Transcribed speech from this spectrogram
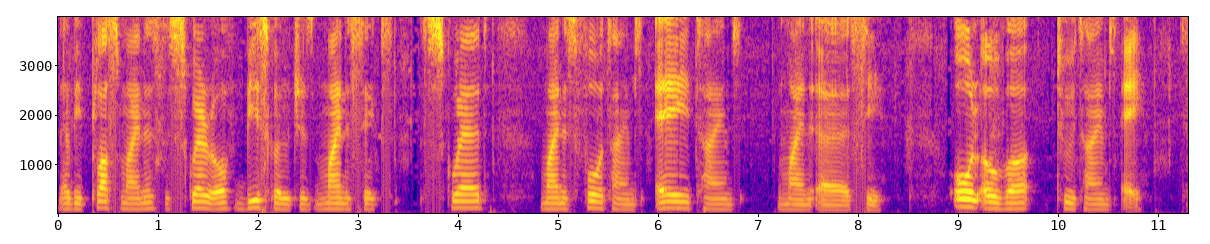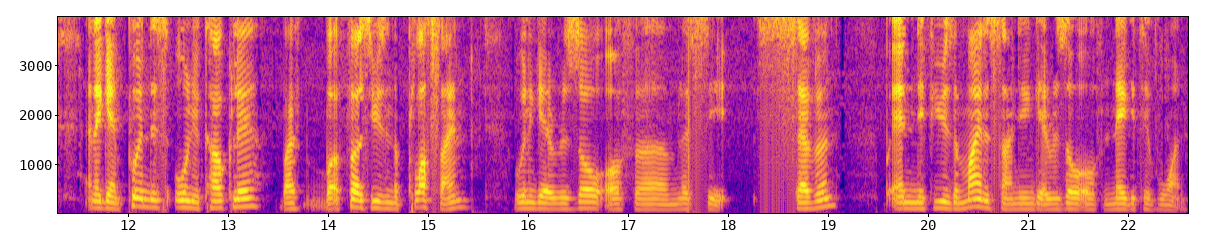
That'll be plus minus the square root of b squared, which is minus 6 squared, minus 4 times a times minus, uh, c, all over 2 times a. And again, putting this all in your calculator, by, but first using the plus sign, we're going to get a result of, um, let's see, 7. And if you use the minus sign, you can get a result of negative 1.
